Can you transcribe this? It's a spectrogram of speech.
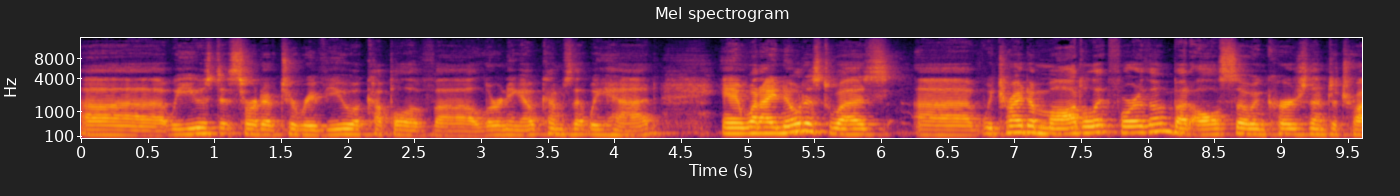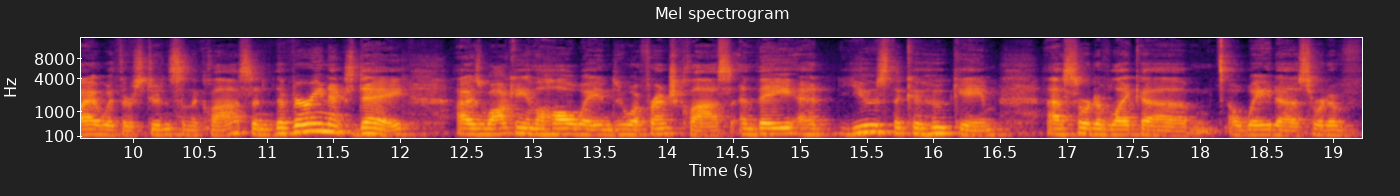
Uh, we used it sort of to review a couple of uh, learning outcomes that we had. And what I noticed was uh, we tried to model it for them, but also encourage them to try it with their students in the class. And the very next day, I was walking in the hallway into a French class, and they had used the Kahoot game as sort of like a, a way to sort of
